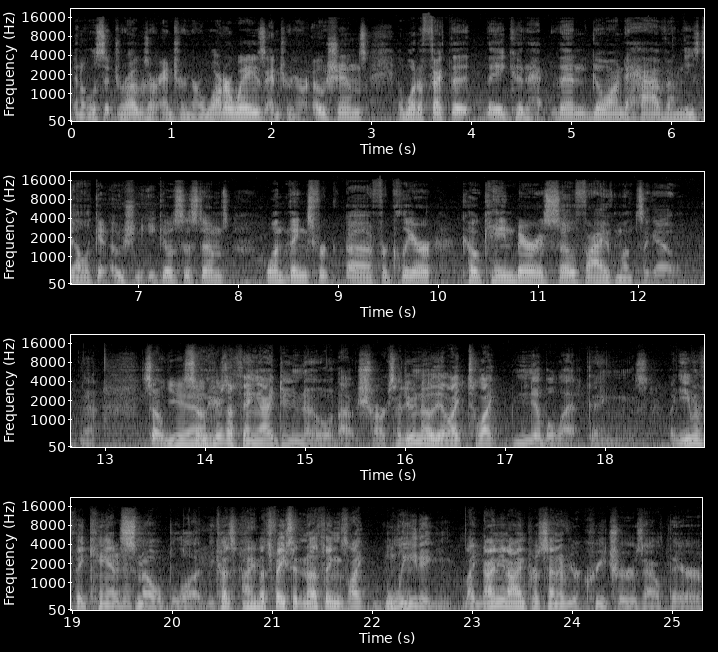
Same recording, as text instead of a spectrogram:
and illicit drugs are entering our waterways, entering our oceans, and what effect that they could then go on to have on these delicate ocean ecosystems. One thing's for uh, for clear: cocaine bear is so five months ago. Yeah. So Yeah. so here's a thing I do know about sharks. I do know they like to like nibble at things. Like even if they can't smell blood because I'm- let's face it, nothing's like bleeding. Like 99% of your creatures out there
